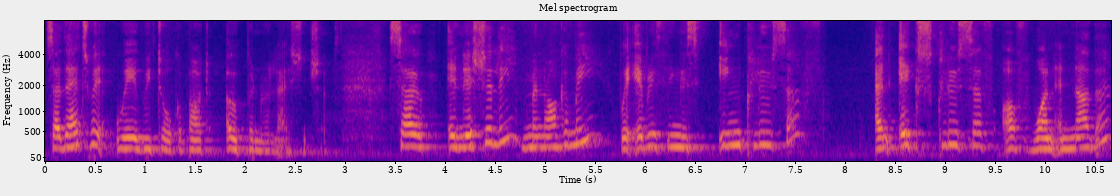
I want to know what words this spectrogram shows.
So that's where, where we talk about open relationships. So initially, monogamy, where everything is inclusive and exclusive of one another.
